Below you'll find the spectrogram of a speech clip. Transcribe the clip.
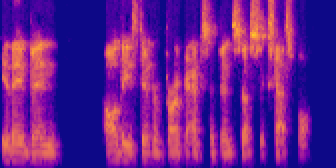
yeah, they've been, all these different programs have been so successful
